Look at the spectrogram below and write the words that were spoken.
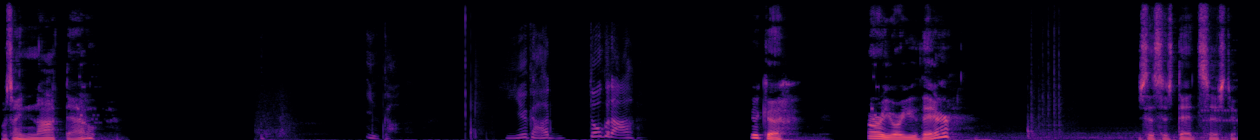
Was I knocked out? Yuka, Yuka, Yuka, are you? Are you there? Is this his dead sister?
